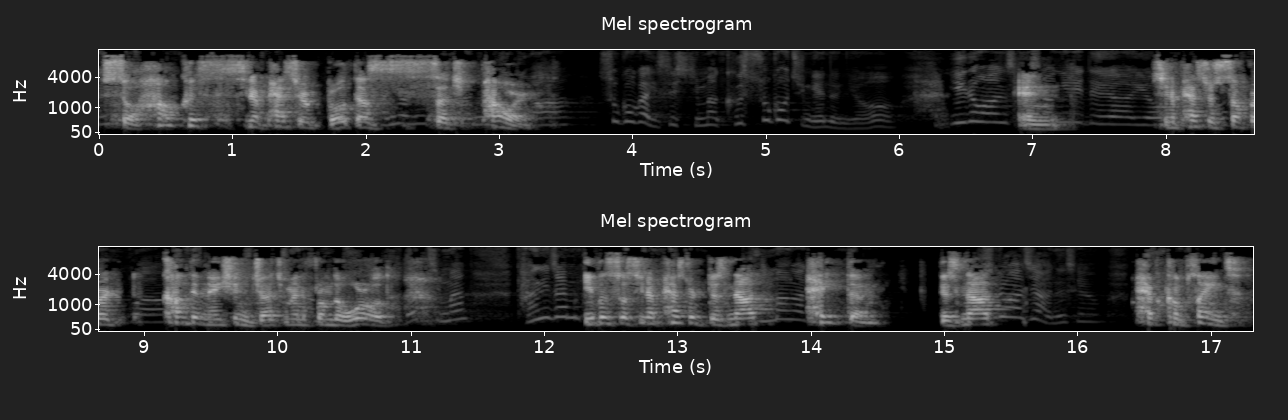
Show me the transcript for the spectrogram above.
So how could senior pastor brought down such power? And senior pastor suffered condemnation judgment from the world. Even so, senior pastor does not hate them, does not have complaints.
